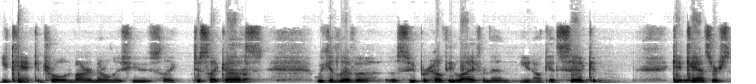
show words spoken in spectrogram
you can't control environmental issues like just like us. We could live a, a super healthy life and then you know get sick and get cancers.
